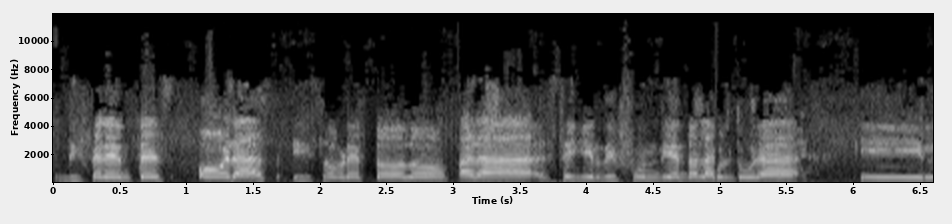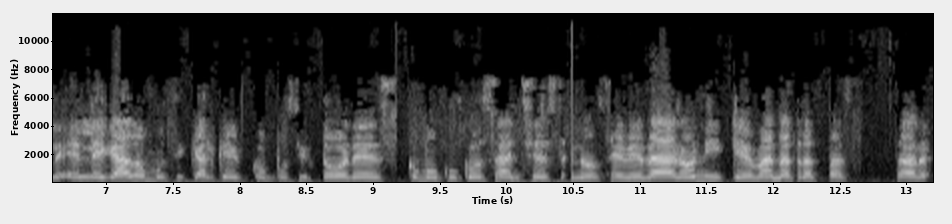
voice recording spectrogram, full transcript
diferentes horas y sobre todo para seguir difundiendo la cultura y el legado musical que compositores como Cuco Sánchez nos heredaron y que van a traspasar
